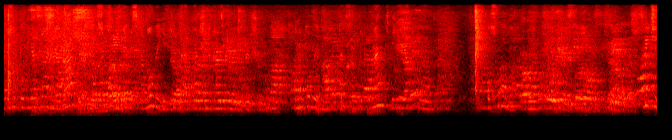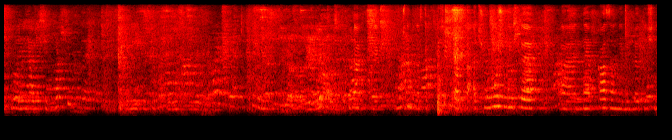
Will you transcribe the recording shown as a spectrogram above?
як зобов'язання ради голосувати ті установи, які передбачені в цій мережі. Воно повинно бути цей документ і як е, основа. Свідчить про наявність об'єктів. Можна, будь ласка, будь а чому ж тут е, не вказані бібліотечні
